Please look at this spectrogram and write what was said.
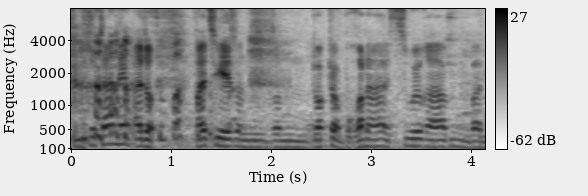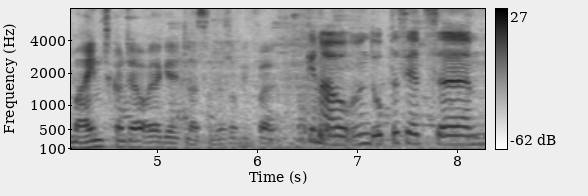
Finde ich total nett. Also, Super. falls wir hier so einen, so einen Dr. Bronner als Zuhörer haben, bei meint, könnt ihr euer Geld lassen. Das ist auf jeden Fall. Genau, und ob das jetzt ähm,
